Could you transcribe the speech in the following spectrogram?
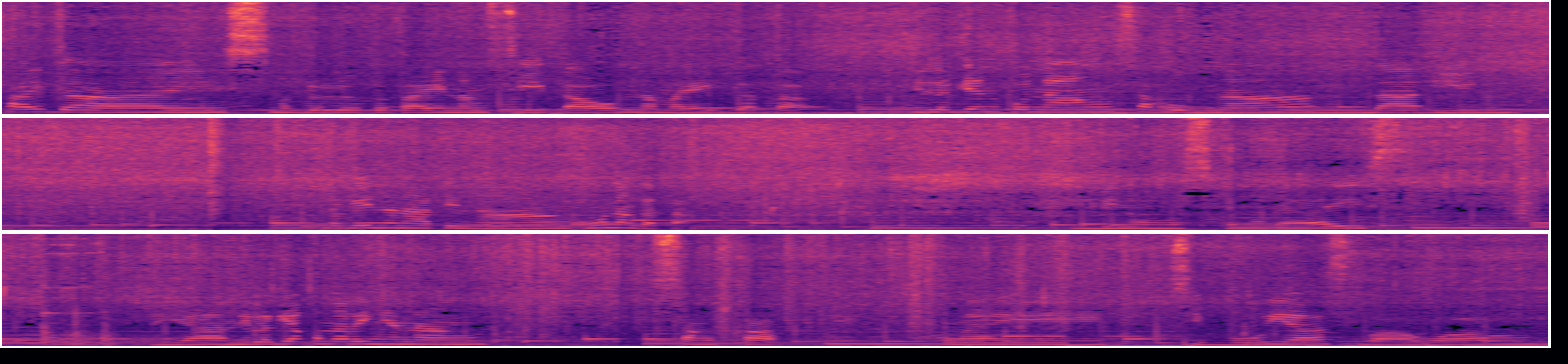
Hi guys! Magluluto tayo ng sitaw na may gata. Nilagyan ko ng sahog na daing. Lagay na natin ang unang gata. Binuhos ko na guys. Ayan, nilagyan ko na rin yan ng sangkap. May sibuyas, bawang,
